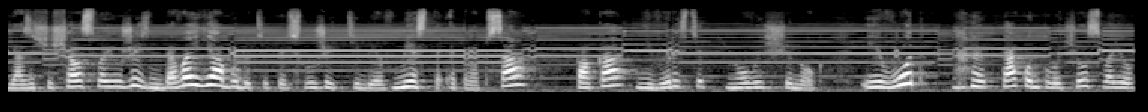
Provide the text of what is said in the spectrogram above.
я защищал свою жизнь, давай я буду теперь служить тебе вместо этого пса, пока не вырастет новый щенок. И вот так он получил свое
